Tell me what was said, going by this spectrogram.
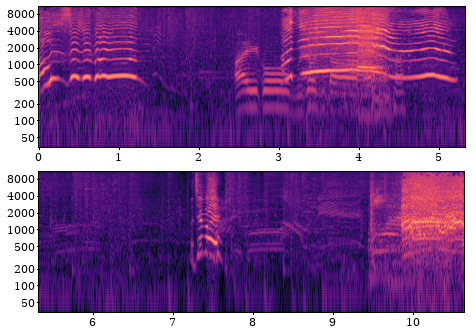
바운 써줘 바운! 아이고 무적이다 어, 제발! 아!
